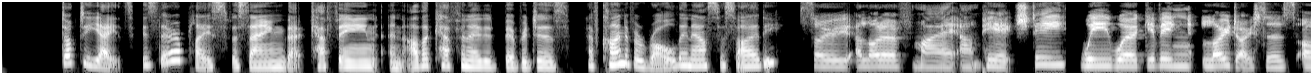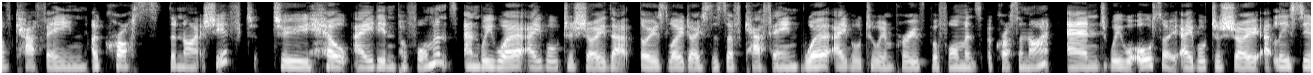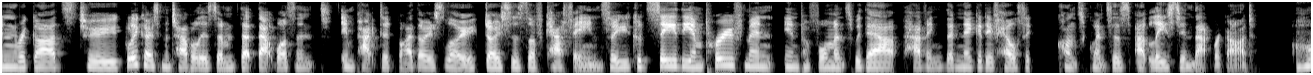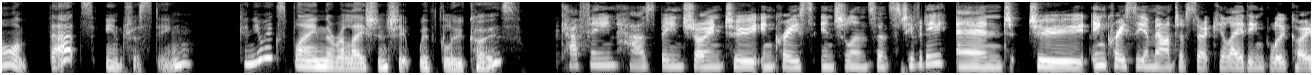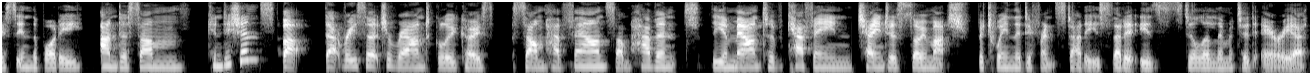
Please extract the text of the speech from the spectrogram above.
Dr. Yates, is there a place for saying that caffeine and other caffeinated beverages have kind of a role in our society? So, a lot of my um, PhD, we were giving low doses of caffeine across the night shift to help aid in performance. And we were able to show that those low doses of caffeine were able to improve performance across a night. And we were also able to show, at least in regards to glucose metabolism, that that wasn't impacted by those low doses of caffeine. So, you could see the improvement in performance without having the negative health consequences, at least in that regard. Oh, that's interesting. Can you explain the relationship with glucose? Caffeine has been shown to increase insulin sensitivity and to increase the amount of circulating glucose in the body under some conditions. But that research around glucose, some have found, some haven't. The amount of caffeine changes so much between the different studies that it is still a limited area.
